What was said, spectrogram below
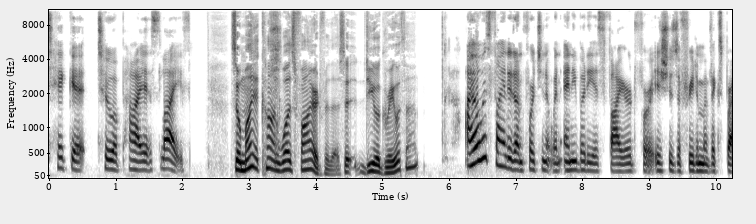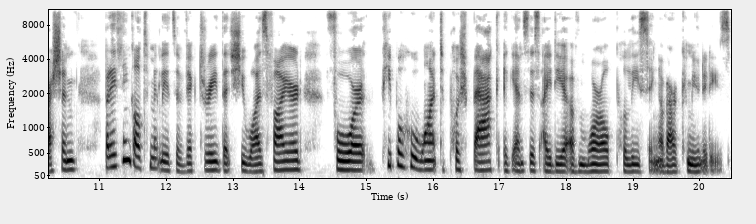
ticket to a pious life. So Maya Khan was fired for this. Uh, Do you agree with that? I always find it unfortunate when anybody is fired for issues of freedom of expression, but I think ultimately it's a victory that she was fired for people who want to push back against this idea of moral policing of our communities.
